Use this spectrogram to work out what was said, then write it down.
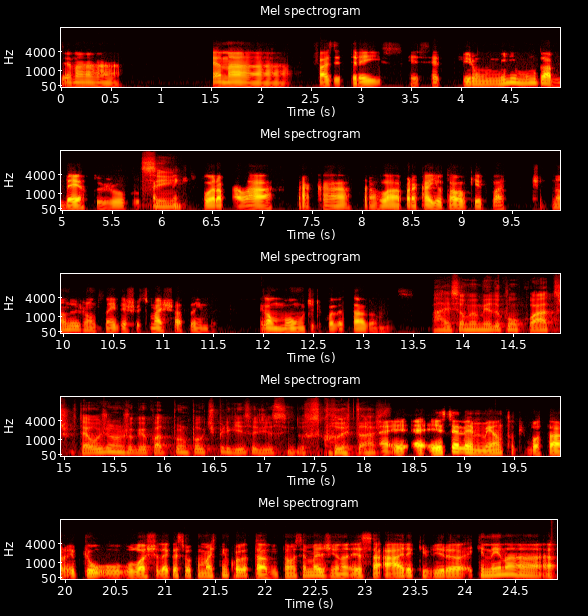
é na, é na fase 3, que você vira um mini mundo aberto o jogo. Sim. tem que explorar pra lá, pra cá, pra lá, pra cá. E eu tava o quê? Platinando junto, né? E deixou isso mais chato ainda. Pegar um monte de coletável. Mas... Ah, esse é o meu medo com o 4. Até hoje eu não joguei o 4 por um pouco de preguiça disso, assim, dos coletáveis. É, é esse elemento que botaram. É porque o, o, Lost Legacy é o que mais tem coletável. Então você imagina, essa área que vira. É que nem na,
